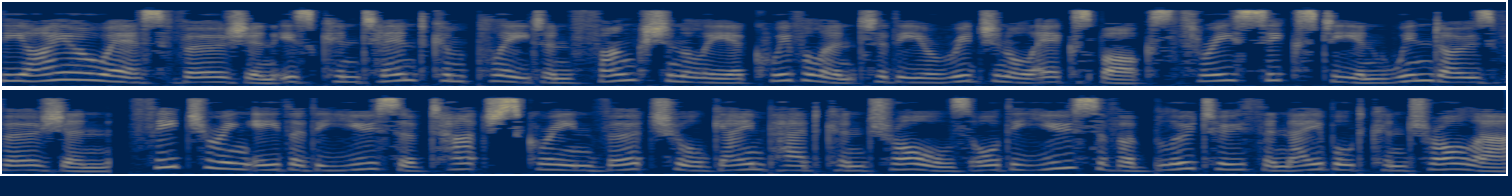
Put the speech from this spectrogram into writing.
The iOS version is content-complete and functionally equivalent to the original Xbox 360 and Windows version, featuring either the use of touch-screen virtual gamepad controls or the use of a Bluetooth-enabled controller,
